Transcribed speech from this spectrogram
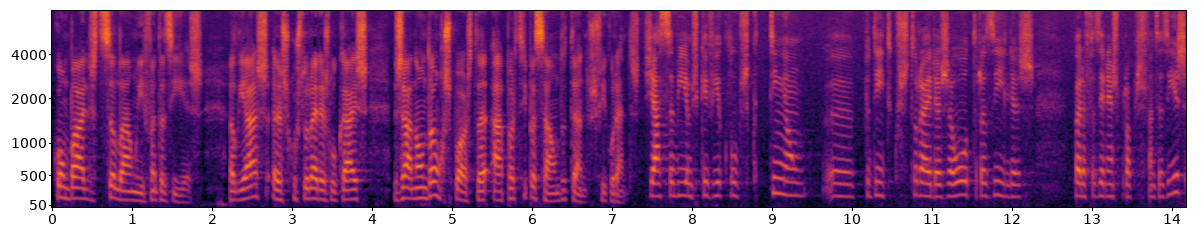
com bailes de salão e fantasias. Aliás, as costureiras locais já não dão resposta à participação de tantos figurantes. Já sabíamos que havia clubes que tinham uh, pedido costureiras a outras ilhas para fazerem as próprias fantasias.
